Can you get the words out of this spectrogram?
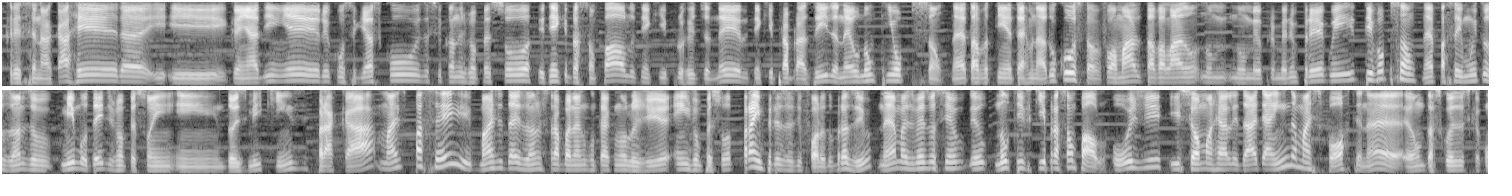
crescer na carreira e, e, ganhar dinheiro e conseguir as coisas ficando em João Pessoa. Eu tinha que ir para São Paulo, tinha que ir para o Rio de Janeiro, tinha que ir para Brasília, né? Eu não tinha opção, né? Tava, tinha terminado o curso, estava formado, estava lá no, no, no, meu primeiro emprego e tive opção, né? Passei muitos anos, eu me mudei de João Pessoa em, em 2015 para cá, mas passei mais de 10 anos trabalhando com tecnologia em João Pessoa para empresas de fora do Brasil, né? Mas mesmo assim eu, eu não tive que ir para São Paulo. Hoje isso é uma realidade ainda mais forte, né? É uma das coisas que aconteceu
